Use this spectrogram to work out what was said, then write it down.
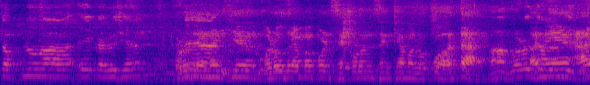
તપનું આ એ કર્યું છે. વડોદરામાં પણ સેંકડોની સંખ્યામાં લોકો હતા. અને આ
